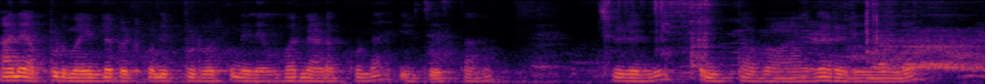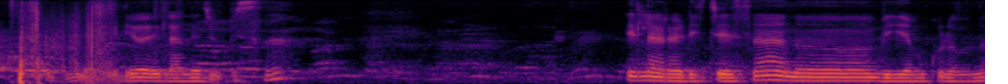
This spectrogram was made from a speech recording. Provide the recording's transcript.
కానీ అప్పుడు మైండ్లో పెట్టుకొని ఇప్పటి వరకు నేను ఎవరిని అడగకుండా ఇవి చేస్తాను. చూడండి ఎంత బాగా రెడీ అయ్యాలో వీడియో ఇలానే చూపిస్తా. ఇలా రెడీ చేశాను. బియ్యం కుడుములు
